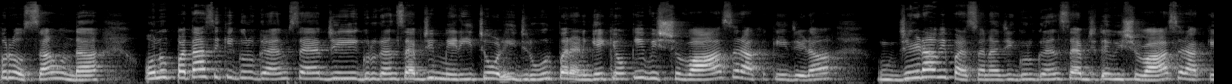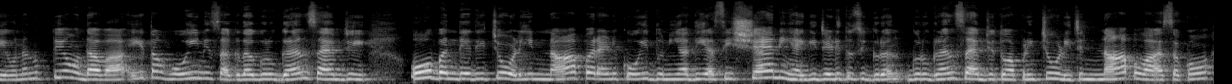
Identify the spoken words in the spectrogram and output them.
ਭਰੋਸਾ ਹੁੰਦਾ, ਉਹਨੂੰ ਪਤਾ ਸੀ ਕਿ ਗੁਰੂ ਗ੍ਰੰਥ ਸਾਹਿਬ ਜੀ, ਗੁਰੂ ਗ੍ਰੰਥ ਸਾਹਿਬ ਜੀ ਮੇਰੀ ਝੋਲੀ ਜ਼ਰੂਰ ਭਰਨਗੇ ਕਿਉਂਕਿ ਵਿਸ਼ਵਾਸ ਰੱਖ ਕੇ ਜਿਹੜਾ ਜਿਹੜਾ ਵੀ ਪਰਸਨ ਆ ਜੀ, ਗੁਰੂ ਗ੍ਰੰਥ ਸਾਹਿਬ ਜੀ ਤੇ ਵਿਸ਼ਵਾਸ ਰੱਖ ਕੇ ਉਹਨਾਂ ਨੂੰ ਧਿਆਉਂਦਾ ਵਾ, ਇਹ ਤਾਂ ਹੋ ਹੀ ਨਹੀਂ ਸਕਦਾ ਗੁਰੂ ਗ੍ਰੰਥ ਸਾਹਿਬ ਜੀ ਉਹ ਬੰਦੇ ਦੀ ਝੋਲੀ ਨਾ ਭਰਨ ਕੋਈ ਦੁਨੀਆ ਦੀ ਐਸੀ ਸ਼ੈ ਨਹੀਂ ਹੈਗੀ ਜਿਹੜੀ ਤੁਸੀਂ ਗੁਰਨ- ਗੁਰੂ ਗ੍ਰੰਥ ਸਾਹਿਬ ਜੀ ਤੋਂ ਆਪਣੀ ਝੋਲੀ 'ਚ ਨਾ ਪਵਾ ਸਕੋ।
